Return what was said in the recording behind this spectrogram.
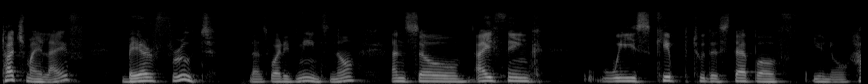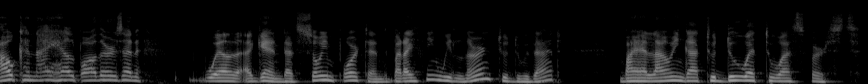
touched my life bear fruit. That's what it means, no? And so I think we skip to the step of, you know, how can I help others? And well, again, that's so important. But I think we learn to do that by allowing God to do it to us first.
